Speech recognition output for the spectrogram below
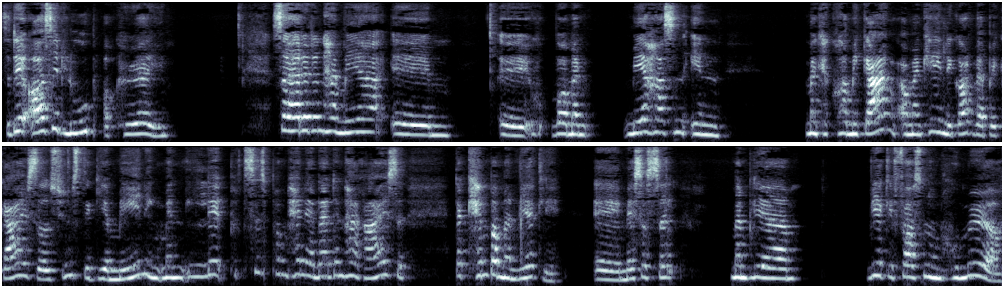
Så det er også et loop at køre i. Så er der den her mere, øh, øh, hvor man mere har sådan en, man kan komme i gang, og man kan egentlig godt være begejstret og synes, det giver mening, men lidt på et tidspunkt hen ad den her rejse, der kæmper man virkelig øh, med sig selv. Man bliver virkelig for sådan nogle humører,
